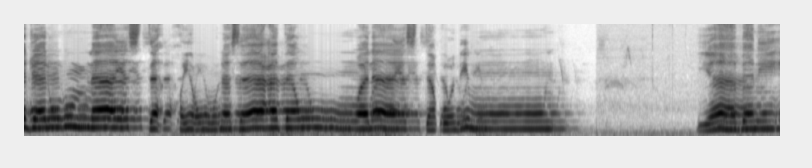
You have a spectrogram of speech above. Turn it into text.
أجلهم لا يستأخرون ساعة ولا يستقدمون يا بني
